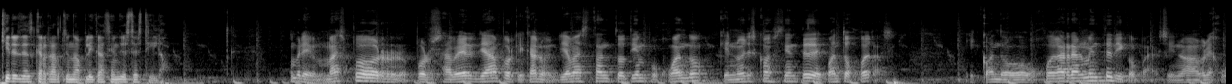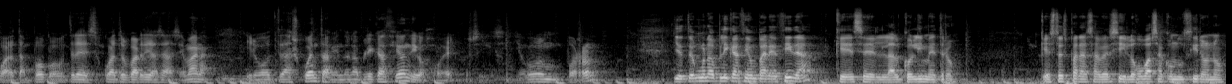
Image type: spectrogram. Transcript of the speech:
quieres descargarte una aplicación de este estilo? Hombre, más por, por saber ya, porque claro, llevas tanto tiempo jugando que no eres consciente de cuánto juegas. Y cuando juegas realmente, digo, "Bah, si no habré jugado tampoco tres, cuatro partidas a la semana. Y luego te das cuenta viendo la aplicación, digo, joder, pues si, si llevo un porrón. Yo tengo una aplicación parecida que es el alcoholímetro. Que esto es para saber si luego vas a conducir o no.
